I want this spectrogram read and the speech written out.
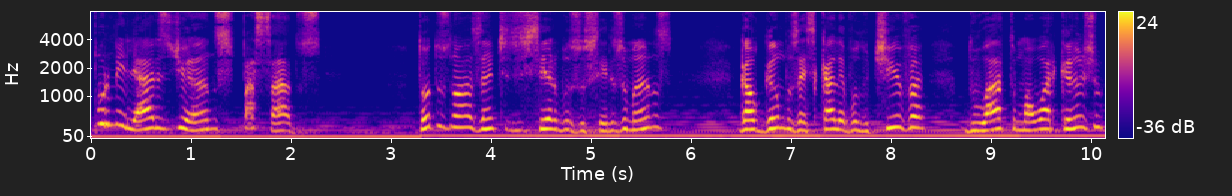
por milhares de anos passados. Todos nós, antes de sermos os seres humanos, galgamos a escala evolutiva do átomo ao arcanjo,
